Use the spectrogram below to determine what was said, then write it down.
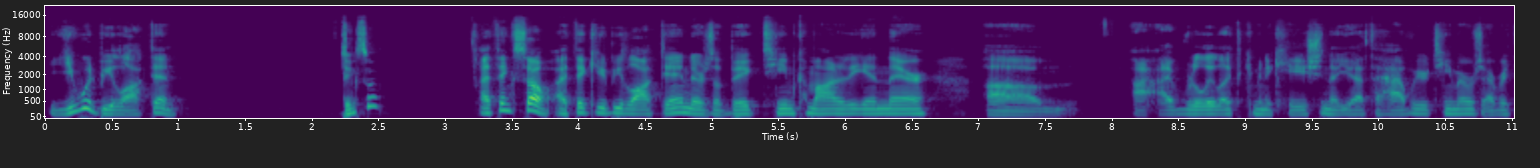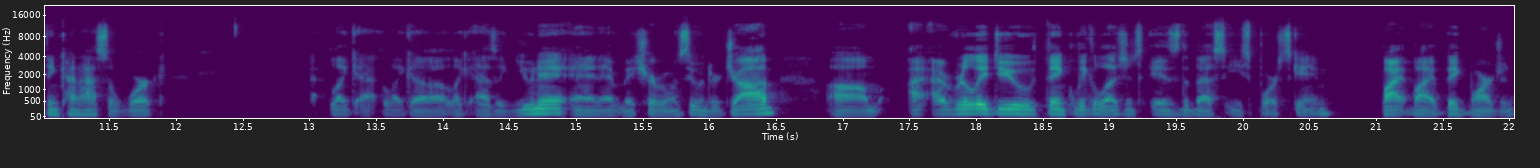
you would be locked in. Think so? I think so. I think you'd be locked in. There's a big team commodity in there. Um, I, I really like the communication that you have to have with your team members. Everything kind of has to work like like a like as a unit and, and make sure everyone's doing their job. Um, I, I really do think League of Legends is the best esports game by by a big margin.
